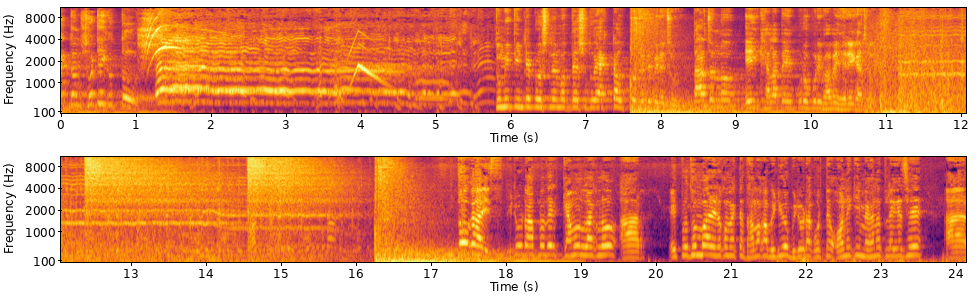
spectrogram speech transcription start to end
একদম সঠিক উত্তর। তুমি তিনটে প্রশ্নের মধ্যে শুধু একটা উত্তর দিতে পেরেছ। তার জন্য এই খেলাতে পুরোপুরিভাবে হেরে গেছো। গাইস ভিডিওটা আপনাদের কেমন লাগল? আর এই প্রথমবার এরকম একটা ধামাকা ভিডিও ভিডিওটা করতে অনেকই মেহনত লেগেছে। আর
